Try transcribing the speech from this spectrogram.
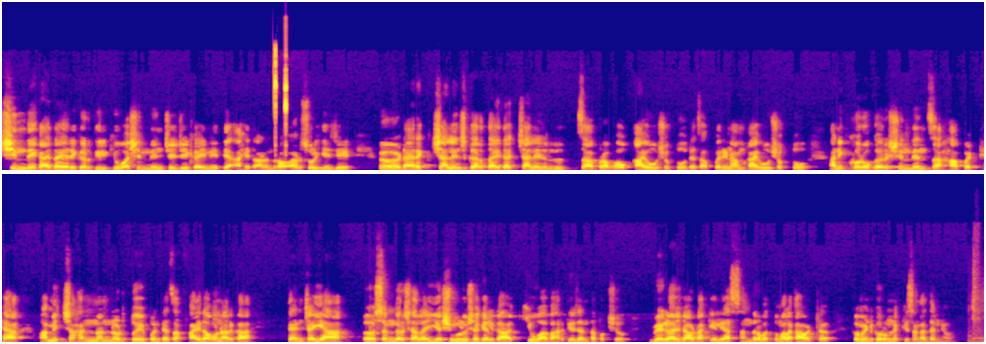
शिंदे काय तयारी करतील किंवा शिंदेंचे जे काही नेते आहेत आनंदराव अडसूळ हे जे डायरेक्ट चॅलेंज करताय त्या चॅलेंजचा प्रभाव काय होऊ शकतो? त्याचा परिणाम काय होऊ शकतो? आणि खरोखर शिंदेंचा हा पठ्ठ्या अमित शहांना नडतोय पण त्याचा फायदा होणार का? त्यांच्या या संघर्षाला यश मिळू शकेल का? किंवा भारतीय जनता पक्ष वेगळाच डाव टाकेल? या संदर्भात तुम्हाला काय वाटतं? कमेंट करून नक्की सांगा. धन्यवाद.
